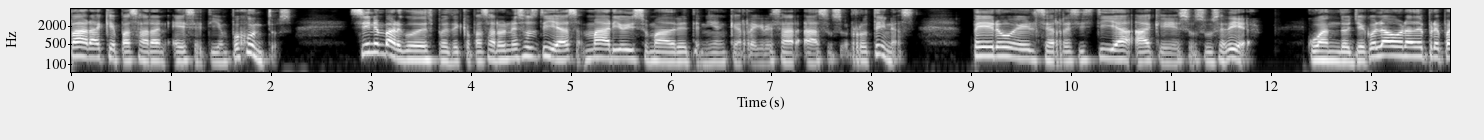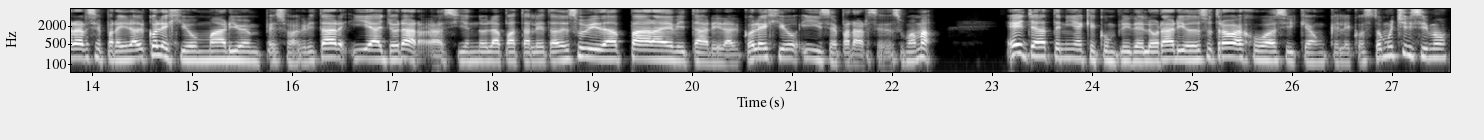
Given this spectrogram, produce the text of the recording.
para que pasaran ese tiempo juntos. Sin embargo, después de que pasaron esos días, Mario y su madre tenían que regresar a sus rutinas, pero él se resistía a que eso sucediera. Cuando llegó la hora de prepararse para ir al colegio, Mario empezó a gritar y a llorar, haciendo la pataleta de su vida para evitar ir al colegio y separarse de su mamá. Ella tenía que cumplir el horario de su trabajo, así que aunque le costó muchísimo,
